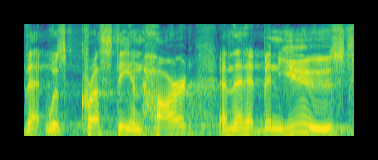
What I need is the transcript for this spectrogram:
that was crusty and hard and that had been used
